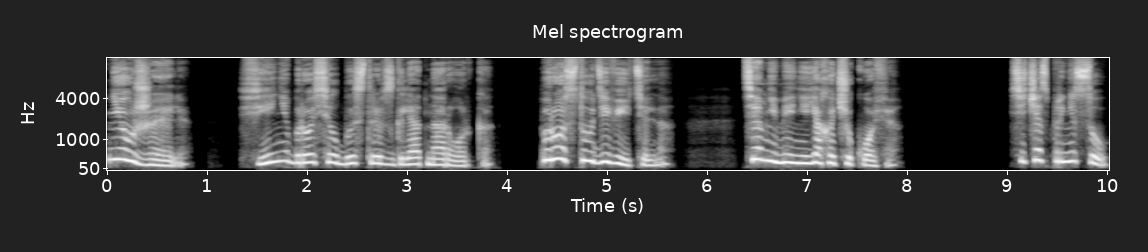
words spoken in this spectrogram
«Неужели?» Финни бросил быстрый взгляд на Рорка. «Просто удивительно. Тем не менее, я хочу кофе». Сейчас принесу».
